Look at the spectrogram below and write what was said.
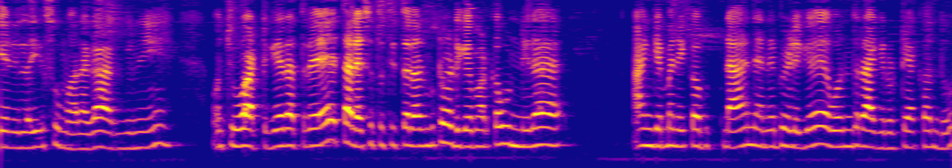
ಏನಿಲ್ಲ, ಈಗ ಸುಮಾರಾಗ ಆಗಿನಿ ಒಂಚೂರು ಒಟ್ಟಿಗೆ ರಾತ್ರಿ ತಲೆ ಸುತ್ತಿತ್ತಲ್ಲ ಅಂದ್ಬಿಟ್ಟು ಅಡುಗೆ ಮಾಡ್ಕೊ ಉಣ್ಣಿಲ್ಲ. ಹಂಗೆ ಮನೆ ಕಬಿಟ್ನ ನೆನೆ ಬೆಳಿಗ್ಗೆ ಒಂದು ರಾಗಿ ರೊಟ್ಟಿ ಹಾಕೊಂಡು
